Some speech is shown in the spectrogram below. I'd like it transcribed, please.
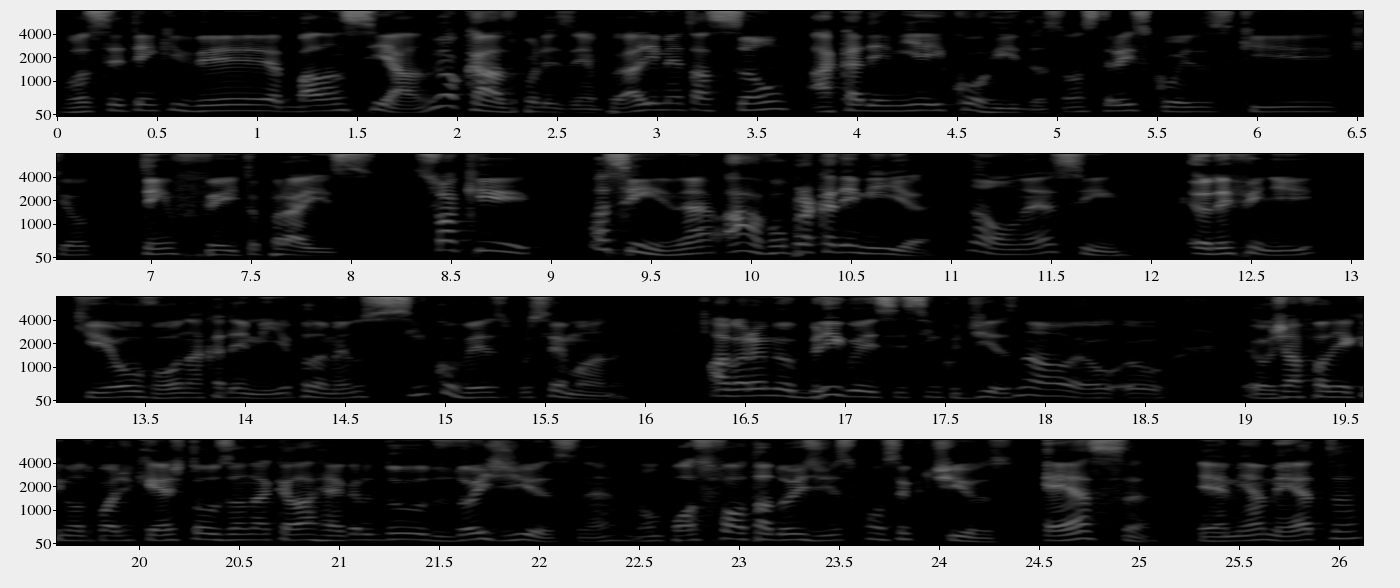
você tem que ver, balancear. No meu caso, por exemplo, alimentação, academia e corrida. São as três coisas que, que eu tenho feito para isso. Só que, assim, né? Ah, vou pra academia. Não, não é assim. Eu defini que eu vou na academia pelo menos cinco vezes por semana. Agora eu me obrigo a esses cinco dias? Não, eu, eu, eu já falei aqui no outro podcast, estou usando aquela regra do, dos dois dias, né? Não posso faltar dois dias consecutivos. Essa é a minha meta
